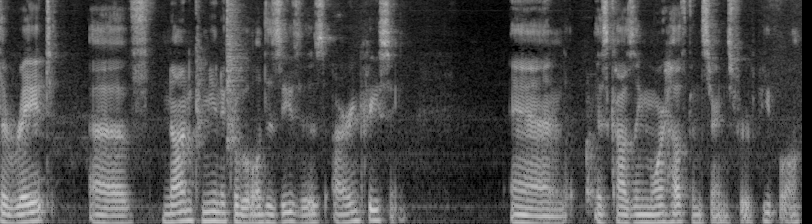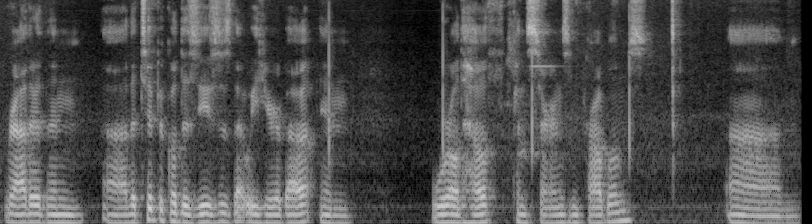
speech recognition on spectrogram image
the rate of non communicable diseases are increasing and is causing more health concerns for people rather than uh, the typical diseases that we hear about in world health concerns and problems. Um,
